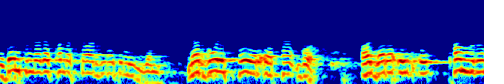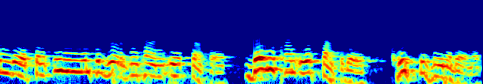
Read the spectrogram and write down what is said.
den som når det kommer sorgen til familien, når våre kjære er tatt bort, og det er et, tomrom der som ingen på jorden kan erstatte. Hvem kan erstatte det? Kristus, mine venner.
